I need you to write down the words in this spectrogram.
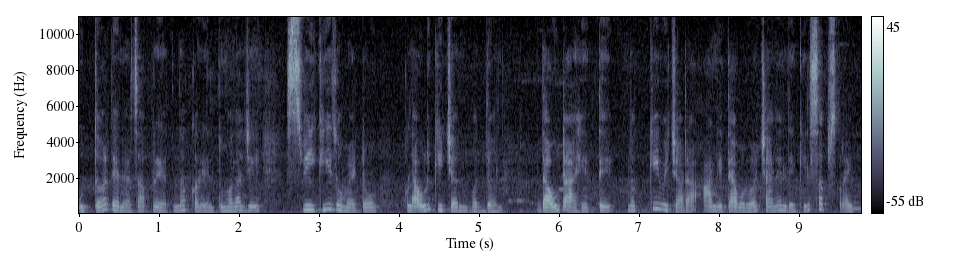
उत्तर देण्याचा प्रयत्न करेल तुम्हाला जे स्विगी झोमॅटो क्लाउड किचनबद्दल डाऊट आहेत ते नक्की विचारा आणि त्याबरोबर चॅनल देखील सबस्क्राईब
